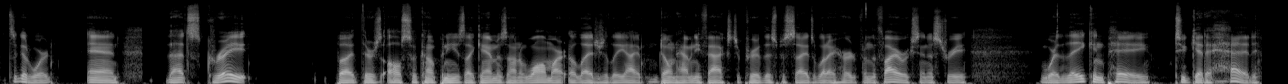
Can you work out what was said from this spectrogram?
that's a good word. And that's great. but there's also companies like Amazon and Walmart, allegedly. I don't have any facts to prove this besides what I heard from the fireworks industry, where they can pay to get ahead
